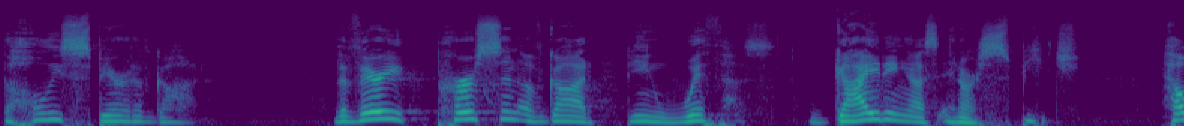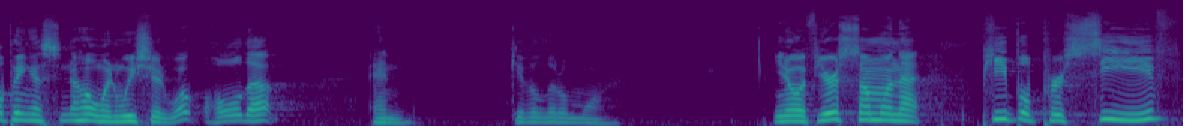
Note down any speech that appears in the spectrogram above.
the Holy Spirit of God. The very person of God being with us, guiding us in our speech, helping us know when we should whoop, hold up and give a little more. You know, if you're someone that people perceive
